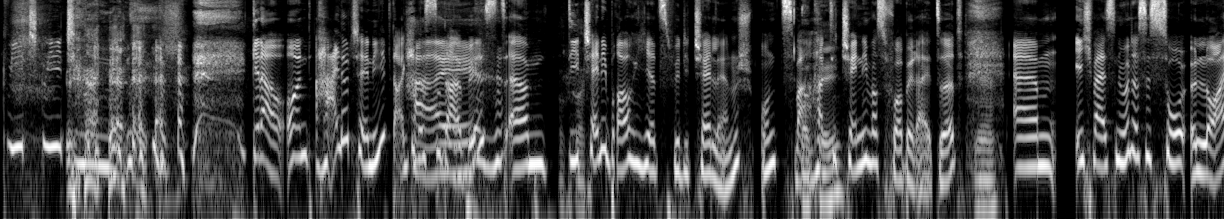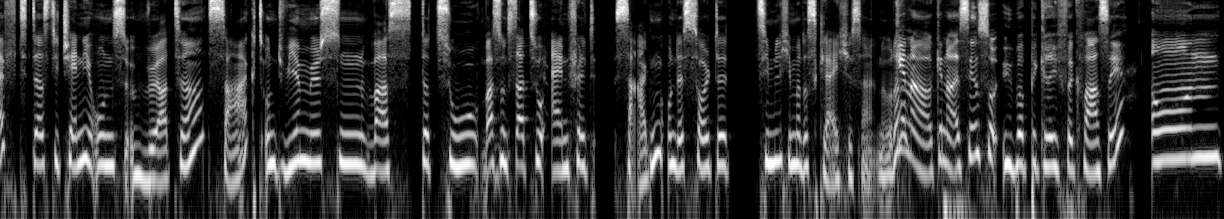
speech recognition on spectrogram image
Quietsch, quietsch. genau. Und hallo Jenny, danke, dass du da Hi. bist. Ähm, die Gott. Jenny brauche ich jetzt für die Challenge. Und zwar Okay. hat die Jenny was vorbereitet. Ähm, ich weiß nur, dass es so läuft, dass die Jenny uns Wörter sagt und wir müssen was dazu, was uns dazu einfällt, sagen. Und es sollte ziemlich immer das Gleiche sein, oder? Genau, genau. Es sind so Überbegriffe quasi. Und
